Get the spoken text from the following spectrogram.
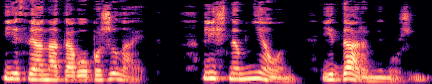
если она того пожелает. Лично мне он и даром не нужен.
